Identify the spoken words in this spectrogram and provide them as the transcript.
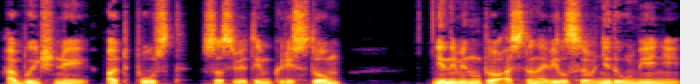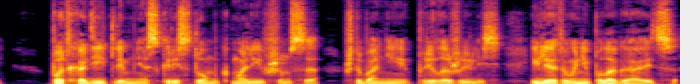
обычный отпуст со святым крестом и на минуту остановился в недоумении, подходить ли мне с крестом к молившимся, чтобы они приложились или этого не полагается.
